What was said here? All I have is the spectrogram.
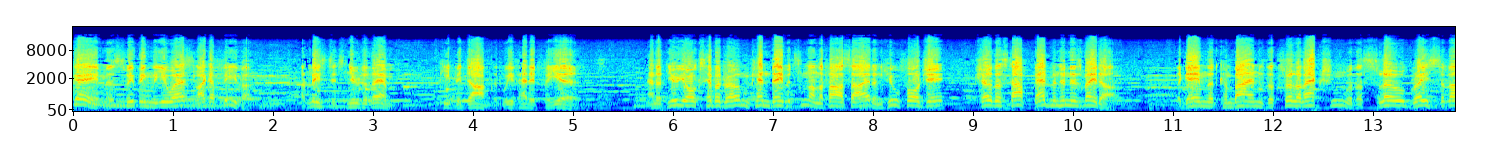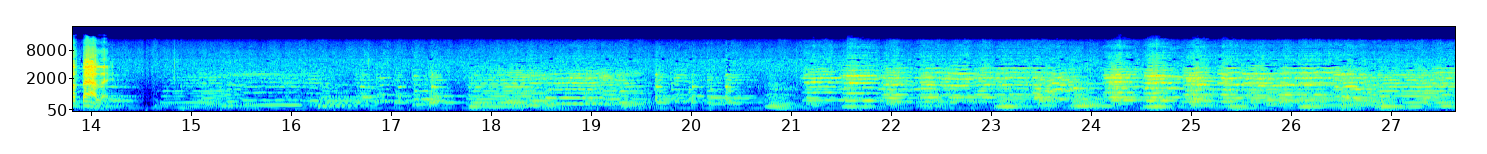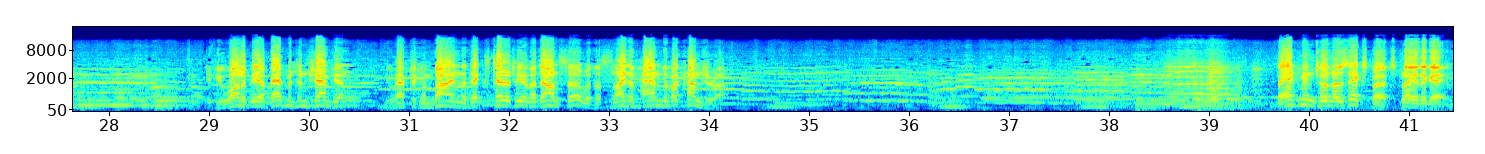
game is sweeping the US like a fever. At least it's new to them. Keep it dark that we've had it for years. And at New York's Hippodrome, Ken Davidson on the far side and Hugh Forgie show the stuff badminton is made of. The game that combines the thrill of action with the slow grace of a ballet. Want to be a badminton champion, you have to combine the dexterity of a dancer with the sleight of hand of a conjurer. Badminton as experts play the game.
